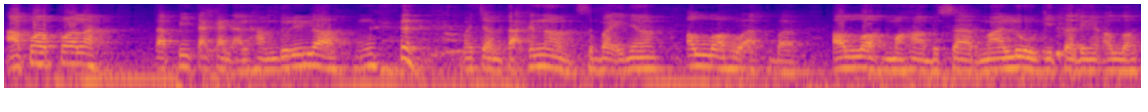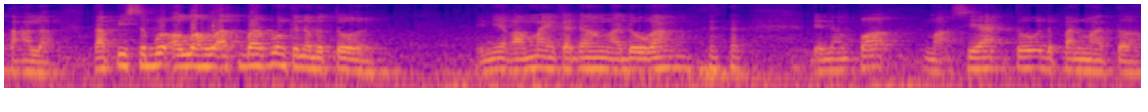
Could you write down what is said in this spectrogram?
Apa-apalah. Tapi takkan Alhamdulillah. Macam tak kena. Sebaiknya Allahu Akbar. Allah Maha Besar. Malu kita dengan Allah Ta'ala tapi sebut Allahu Akbar pun kena betul. Ini ramai kadang ada orang dia nampak maksiat tu depan mata.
